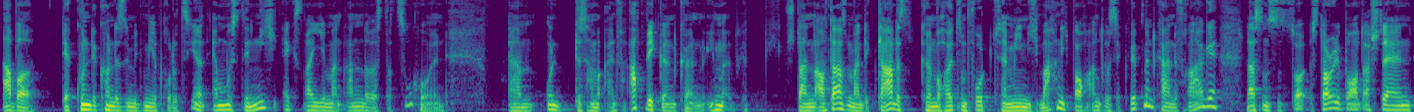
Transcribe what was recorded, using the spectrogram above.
aber der Kunde konnte sie mit mir produzieren. Er musste nicht extra jemand anderes dazu holen. Ähm, und das haben wir einfach abwickeln können. Ich stand auch da und meinte, klar, das können wir heute zum Fototermin nicht machen. Ich brauche anderes Equipment, keine Frage. Lass uns ein Storyboard erstellen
